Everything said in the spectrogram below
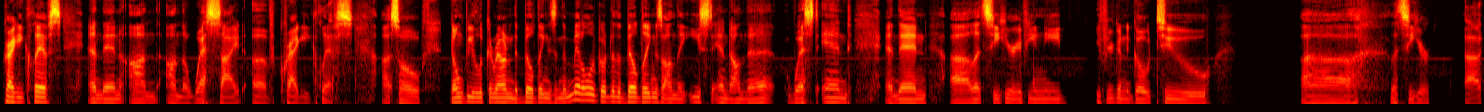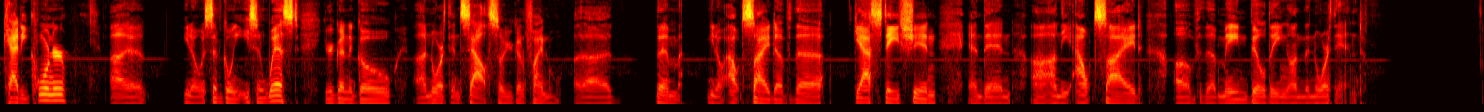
Craggy Cliffs, and then on on the west side of Craggy Cliffs. Uh, so don't be looking around in the buildings in the middle. Go to the buildings on the east and on the west end, and then uh, let's see here. If you need, if you're going to go to, uh, let's see here, uh, Catty Corner. Uh, you know, instead of going east and west, you're going to go uh, north and south. So you're going to find uh, them, you know, outside of the gas station and then uh, on the outside of the main building on the north end.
